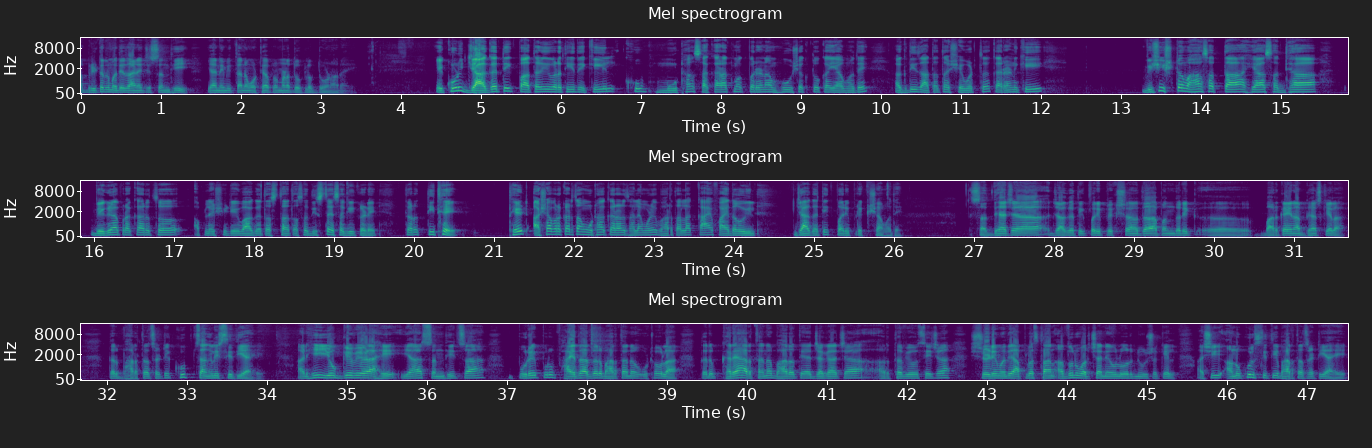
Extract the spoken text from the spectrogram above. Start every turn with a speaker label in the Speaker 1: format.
Speaker 1: ब्रिटनमध्ये जाण्याची संधी या निमित्तानं मोठ्या प्रमाणात उपलब्ध होणार आहे.
Speaker 2: एकूण जागतिक पातळीवरती देखील खूप मोठा सकारात्मक परिणाम होऊ शकतो का यामध्ये? अगदी जाताता शेवटचं कारण की विशिष्ट महासत्ता ह्या सध्या वेगळ्या प्रकारचं आपल्याशी जे वागत असतात असं दिसतंय सगळीकडे. तर तिथे थेट अशा प्रकारचा मोठा करार झाल्यामुळे भारताला काय फायदा होईल जागतिक परिप्रेक्ष्यामध्ये?
Speaker 1: सध्याच्या जागतिक परिप्रेक्ष्यात आपण जर एक बारकाईनं अभ्यास केला तर भारतासाठी खूप चांगली स्थिती आहे. आणि ही योग्य वेळ आहे. या संधीचा पुरेपूर फायदा जर भारतानं उठवला तर खऱ्या अर्थानं भारत या जगाच्या अर्थव्यवस्थेच्या श्रेणीमध्ये आपलं स्थान अजून वरच्या नेवलवर नेऊ शकेल अशी अनुकूल स्थिती भारतासाठी आहे.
